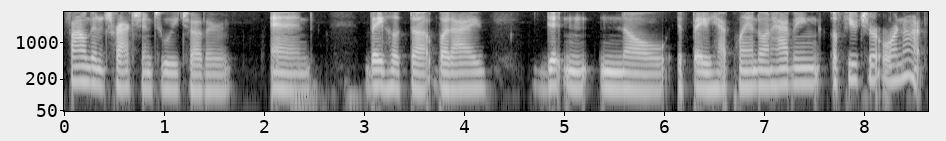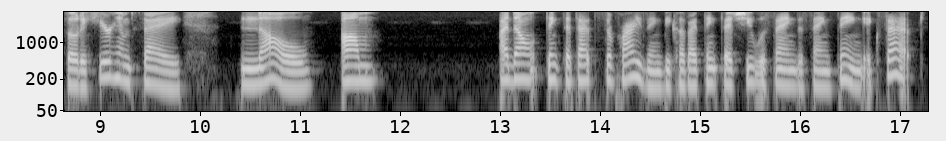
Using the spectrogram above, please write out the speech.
found an attraction to each other and they hooked up, but I didn't know if they had planned on having a future or not. So to hear him say no, um, I don't think that that's surprising because I think that she was saying the same thing, except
